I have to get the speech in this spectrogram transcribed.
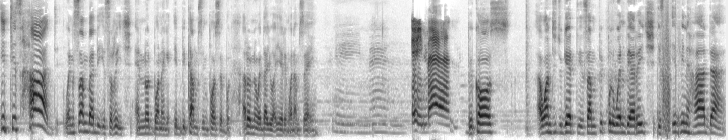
It is hard when somebody is rich and not born again. It becomes impossible. I don't know whether you are hearing what I'm saying. Amen. Amen. Because I want you to get this. Some people, when they are rich, it's even harder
